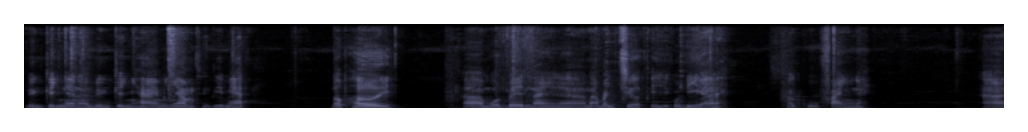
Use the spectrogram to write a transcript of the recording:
đường kính này là đường kính 25 cm lốp hơi à, một bên này là bánh trước thì có đĩa này và củ phanh này. Đấy.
